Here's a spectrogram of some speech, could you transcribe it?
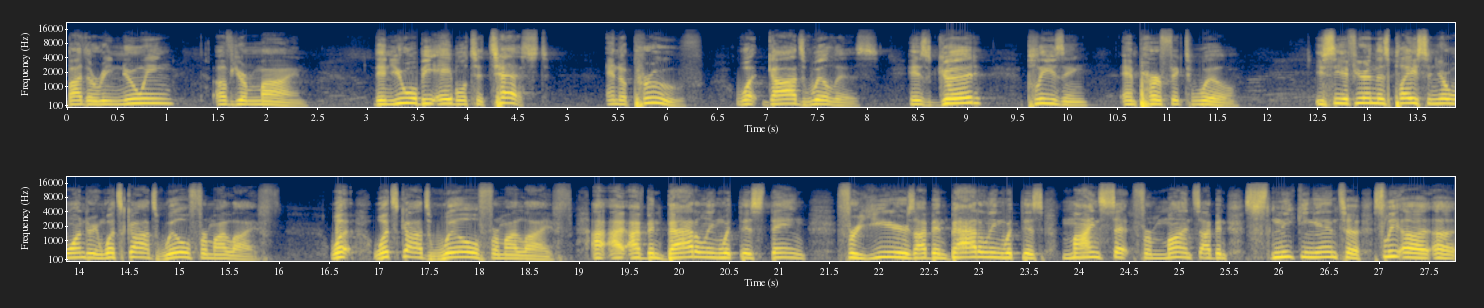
by the renewing of your mind. Then you will be able to test and approve what God's will is his good, pleasing, and perfect will. You see, if you're in this place and you're wondering, what's God's will for my life? What, what's God's will for my life? I, I, have been battling with this thing for years. I've been battling with this mindset for months. I've been sneaking into uh, uh,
